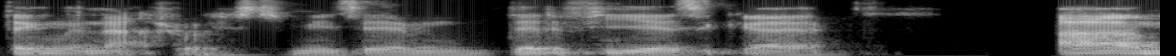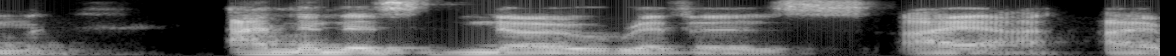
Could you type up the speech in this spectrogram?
thing the Natural History Museum did a few years ago. Um, and then there's no rivers. I I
